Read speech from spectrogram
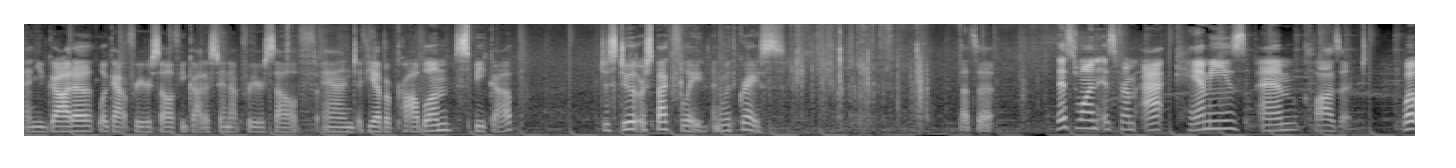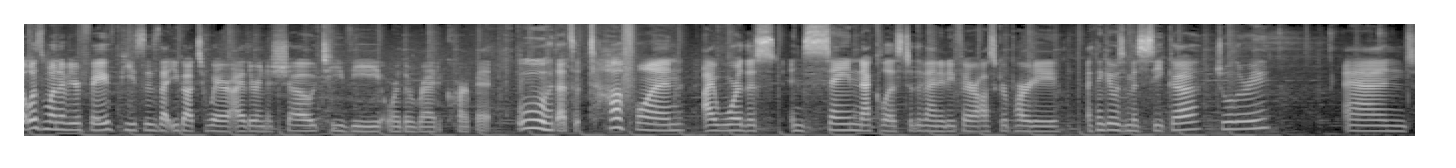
And you gotta look out for yourself, you gotta stand up for yourself. And if you have a problem, speak up. Just do it respectfully and with grace. That's it. This one is from at Cammy's M Closet. What was one of your fave pieces that you got to wear either in a show, TV, or the red carpet? Ooh, that's a tough one. I wore this insane necklace to the Vanity Fair Oscar party. I think it was Messika jewelry, and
